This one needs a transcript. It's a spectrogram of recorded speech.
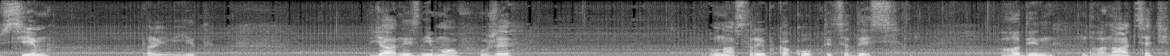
Всім привіт. Я не знімав, вже у нас рибка коптиться десь годин 12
